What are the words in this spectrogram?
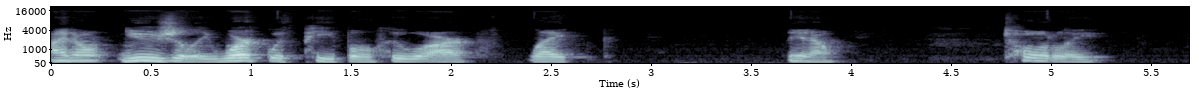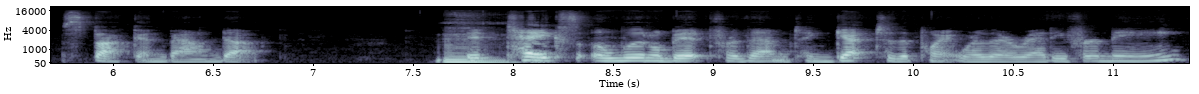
I don't usually work with people who are like, you know, totally stuck and bound up. Mm. It takes a little bit for them to get to the point where they're ready for me.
